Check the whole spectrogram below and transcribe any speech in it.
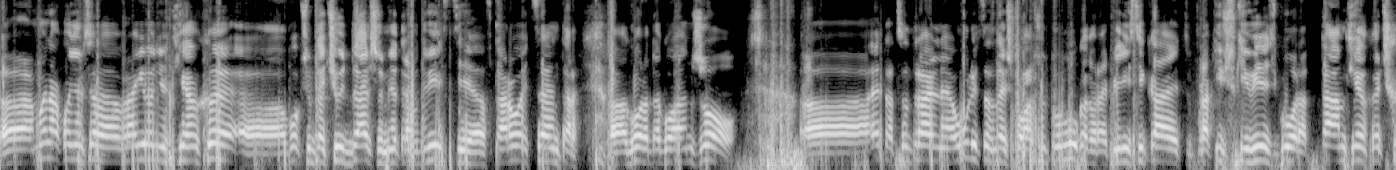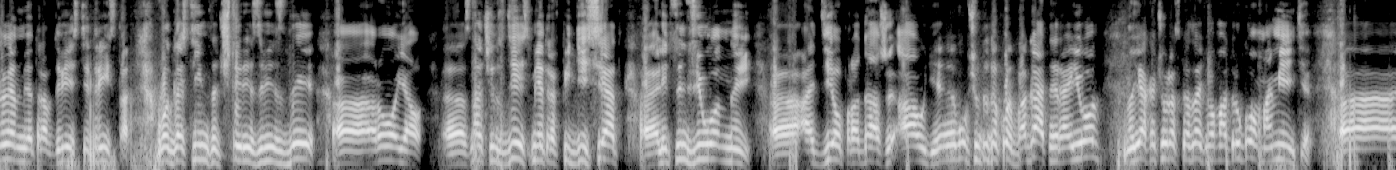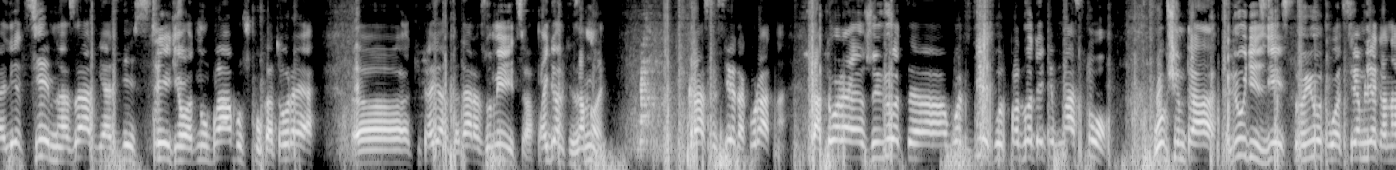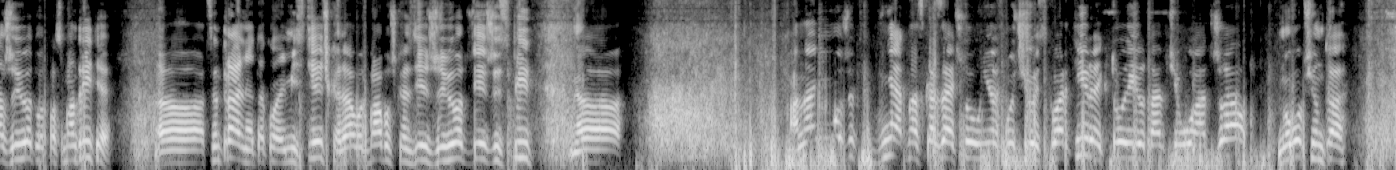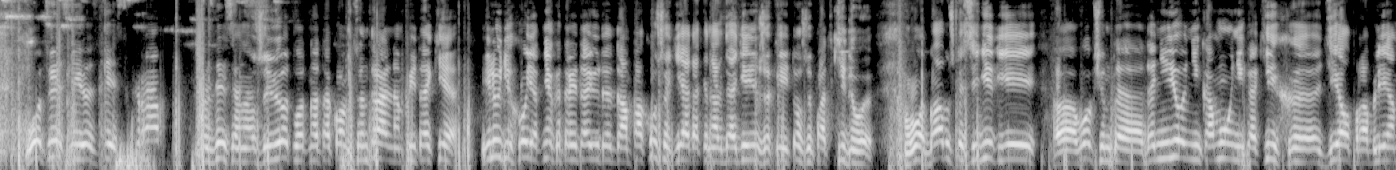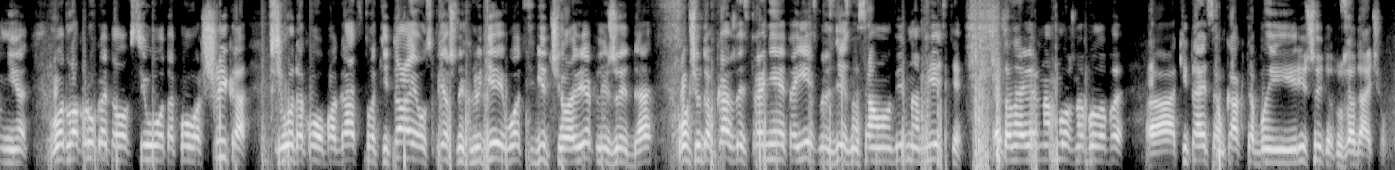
Э, Мы находимся в районе Тхенхэ, э, в общем-то, чуть дальше, метров 200, второй центр э, города Гуанчжоу. Это центральная улица, значит, Хуашутулу, которая пересекает практически весь город. Там Тхенхэчхэн, метров 200-300. Вот гостиница 4 звезды. Э, Значит, здесь метров 50, э, лицензионный э, отдел продажи Audi. Э, В общем-то, такой богатый район. Но я хочу рассказать вам о другом моменте. Э, Лет 7 назад я здесь встретил одну бабушку, которая э, китаянка, да, разумеется. Пойдемте за мной. Красный свет, аккуратно. Которая живет э, вот здесь, вот под вот этим мостом. В общем-то, люди здесь снуют, вот 7 лет она живет, вот посмотрите, э, центральное такое местечко, да, вот бабушка здесь живет, здесь же спит. Она не может внятно сказать, что у нее случилось с квартирой, кто ее там чего отжал. Но, в общем-то, вот весь ее здесь скраб, вот здесь она живет, вот на таком центральном пятаке. И люди ходят, некоторые дают ей там покушать, я так иногда денежек ей тоже подкидываю. Вот, бабушка сидит, ей, э, в общем-то, до нее никому никаких э, дел, проблем нет. Вот вокруг этого всего такого шика, всего такого богатства Китая, успешных людей, вот сидит человек, лежит, да. В общем-то, в каждой стране это есть, но здесь на самом видном месте это, наверное, можно было бы э, китайцам как-то бы и решить эту задачу.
